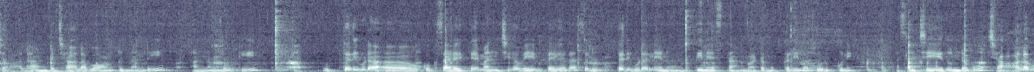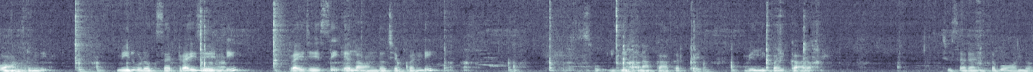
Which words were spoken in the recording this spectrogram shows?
చాలా అంటే చాలా బాగుంటుందండి అన్నంలోకి. ఉత్తది కూడా ఒక్కొక్కసారి అయితే మంచిగా వేగుతాయి కదా అసలు ఉత్తది కూడా నేను తినేస్తాను అనమాట ముక్కలు ఇలా కొరుక్కుని. అసలు చేదు ఉండవు చాలా బాగుంటుంది. మీరు కూడా ఒకసారి ట్రై చేయండి. ట్రై చేసి ఎలా ఉందో చెప్పండి. సో ఇది నా కాకరకాయ వెల్లిపాయ కారం. చూసారా ఎంత బాగుందో?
